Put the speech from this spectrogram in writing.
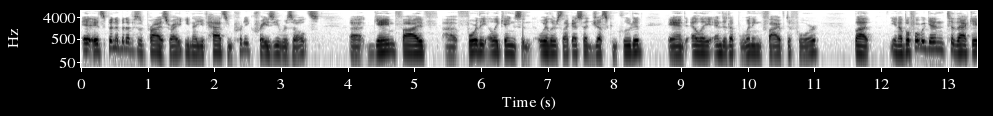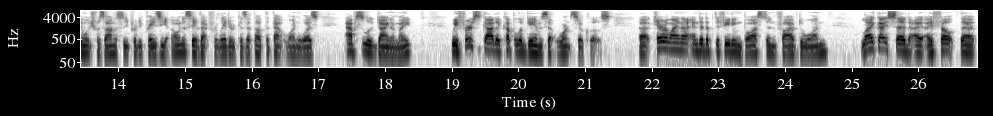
it, has been a bit of a surprise, right? You know, you've had some pretty crazy results. Uh, game five uh, for the LA Kings and Oilers, like I said, just concluded, and LA ended up winning five to four. But you know, before we get into that game, which was honestly pretty crazy, I want to save that for later because I thought that that one was absolute dynamite. We first got a couple of games that weren't so close. Uh, Carolina ended up defeating Boston five to one. Like I said, I, I, felt that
